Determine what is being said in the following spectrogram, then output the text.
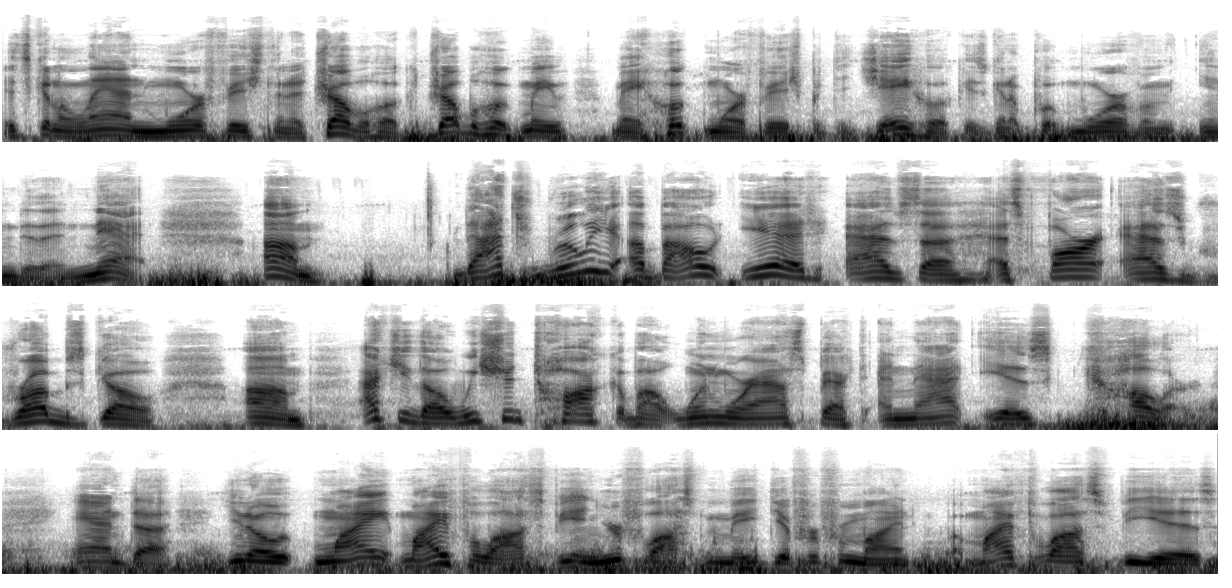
it's going to land more fish than a treble hook. A treble hook may, may hook more fish, but the J hook is going to put more of them into the net. Um, that's really about it as uh, as far as grubs go. Um, actually, though, we should talk about one more aspect, and that is color. And uh, you know, my my philosophy and your philosophy may differ from mine, but my philosophy is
